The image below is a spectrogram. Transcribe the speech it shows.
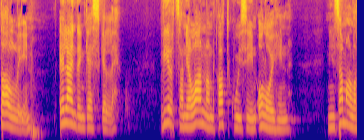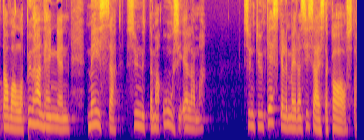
talliin, eläinten keskelle, virtsan ja lannan katkuisiin oloihin – niin samalla tavalla pyhän hengen meissä synnyttämä uusi elämä syntyy keskelle meidän sisäistä kaaosta.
